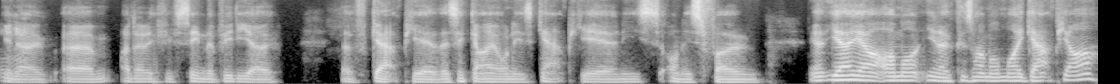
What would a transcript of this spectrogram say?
you Mhm. know um i don't know if you've seen the video of gap year there's a guy on his gap year and he's on his phone yeah yeah, yeah i'm on you know because i'm on my gap year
